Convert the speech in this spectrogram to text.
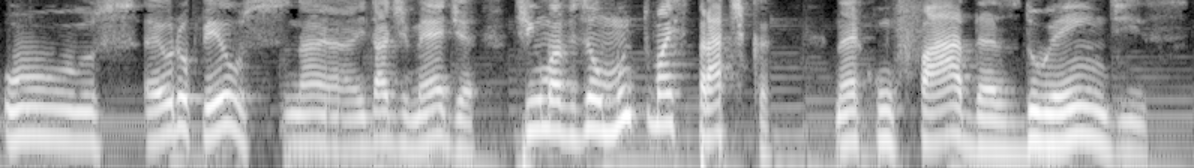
Os europeus, na Idade Média, tinham uma visão muito mais prática, né? com fadas, duendes,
